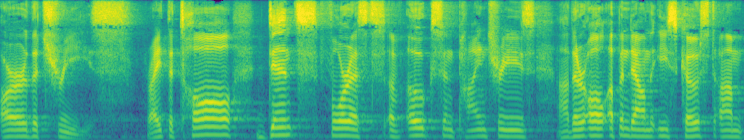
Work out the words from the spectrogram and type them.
are the trees right? The tall, dense forests of oaks and pine trees uh, that are all up and down the East Coast. Um,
